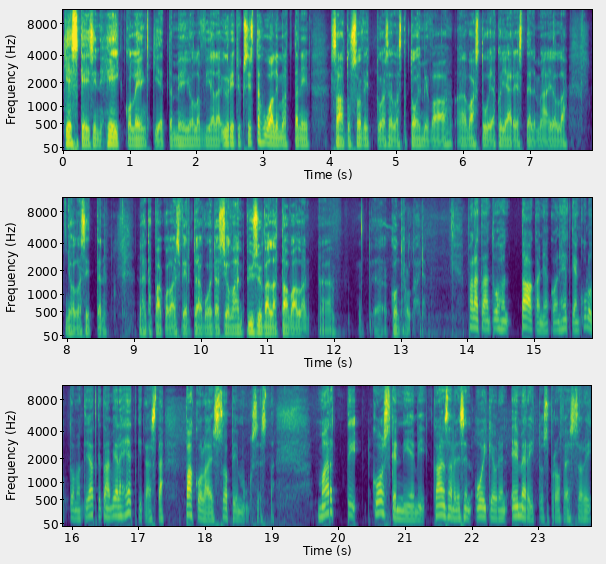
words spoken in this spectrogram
keskeisin heikko lenkki, että me ei olla vielä yrityksistä huolimatta niin saatu sovittua sellaista toimivaa vastuujakojärjestelmää, jolla, jolla sitten näitä pakolaisvirtoja voitaisiin jollain pysyvällä tavalla kontrolloida. Palataan tuohon taakanjakoon hetken kuluttua, mutta jatketaan vielä hetki tästä pakolaissopimuksesta. Martti Koskeniemi, kansainvälisen oikeuden emeritusprofessori,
